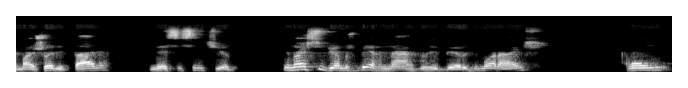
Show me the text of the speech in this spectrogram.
majoritária nesse sentido. E nós tivemos Bernardo Ribeiro de Moraes com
